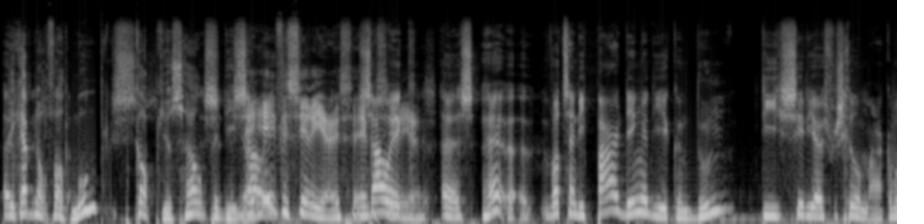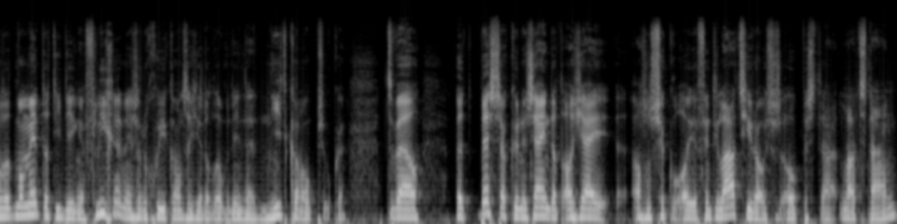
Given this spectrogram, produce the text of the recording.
ik heb nog wat mondkapjes, helpen die dan? even serieus. Even zou serieus. ik... wat zijn die paar dingen die je kunt doen die serieus verschil maken. Want op het moment dat die dingen vliegen, dan is er een goede kans dat je dat op het internet niet kan opzoeken. Terwijl het best zou kunnen zijn dat als jij als een sukkel al je ventilatieroosters open laat staan,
